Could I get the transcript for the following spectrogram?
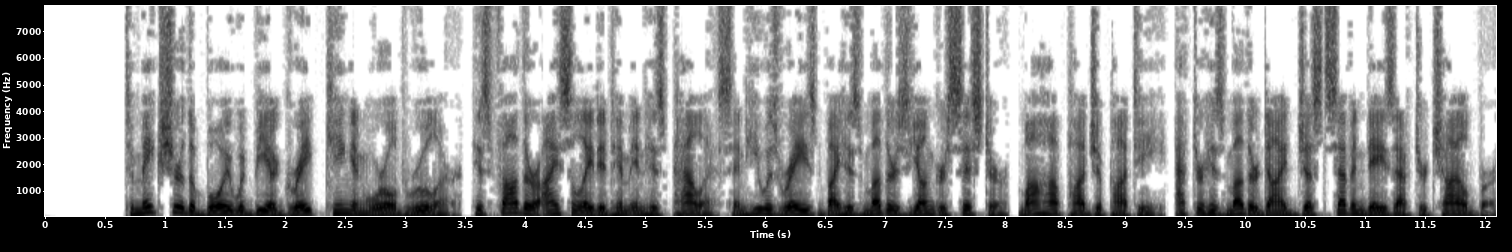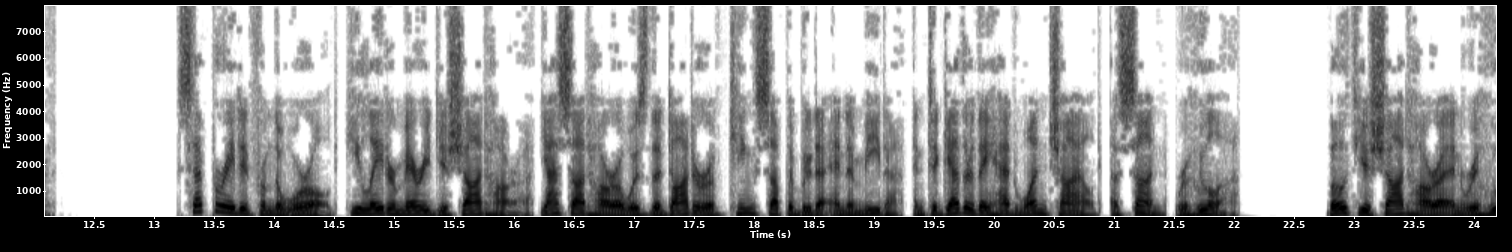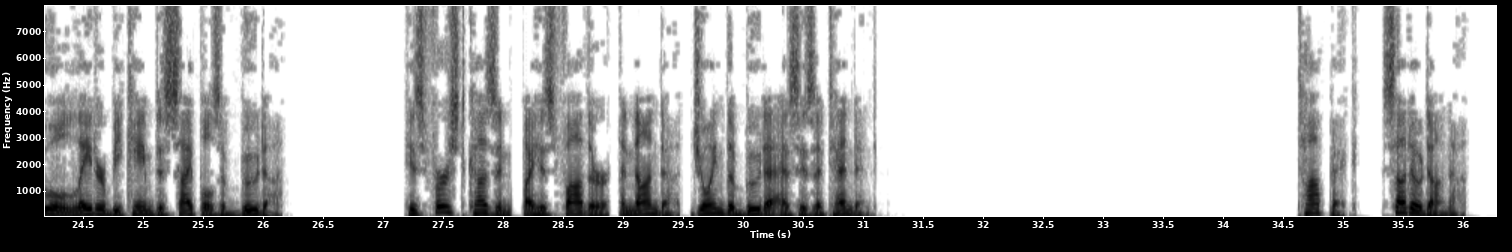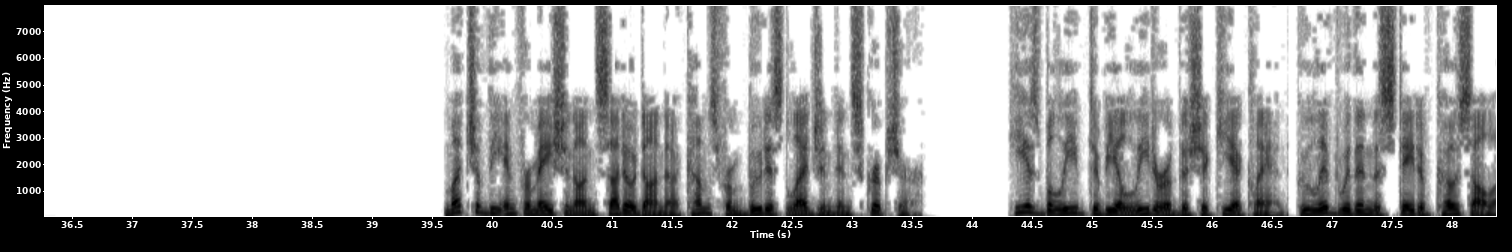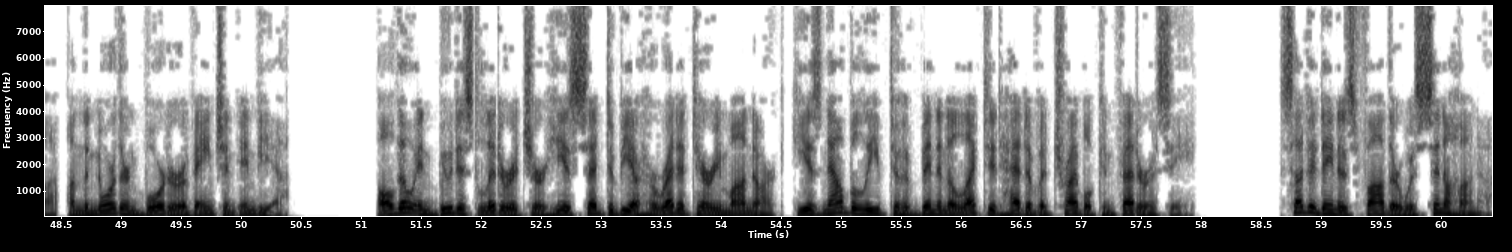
To make sure the boy would be a great king and world ruler, his father isolated him in his palace and he was raised by his mother's younger sister, Mahapajapati, after his mother died just seven days after childbirth. Separated from the world, he later married Yasodhara Yasodhara was the daughter of King Supabuddha and Amita, and together they had one child, a son, Rahula. Both Yasodhara and Rahul later became disciples of Buddha. His first cousin, by his father, Ananda, joined the Buddha as his attendant. Suddhodana Much of the information on Suddhodana comes from Buddhist legend and scripture. He is believed to be a leader of the Shakya clan, who lived within the state of Kosala, on the northern border of ancient India. Although in Buddhist literature he is said to be a hereditary monarch, he is now believed to have been an elected head of a tribal confederacy. Suddhodana's father was Sinahana.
